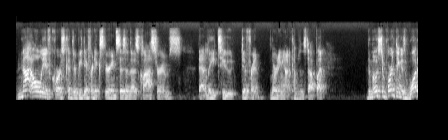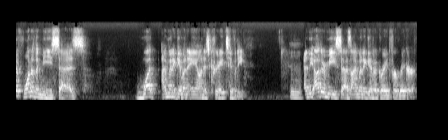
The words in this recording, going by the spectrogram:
not only, of course, could there be different experiences in those classrooms that lead to different learning outcomes and stuff, but the most important thing is what if one of the me says, what I'm going to give an A on is creativity. Mm-hmm. And the other me says, I'm going to give a grade for rigor.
